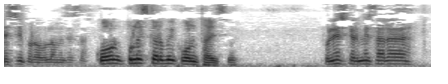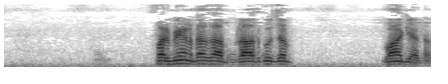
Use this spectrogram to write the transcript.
ऐसी प्रॉब्लम है सर। कौन पुलिसकर्मी कौन था इसमें? पुलिसकर्मी सर परवीन था साहब। रात को जब वहाँ गया था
